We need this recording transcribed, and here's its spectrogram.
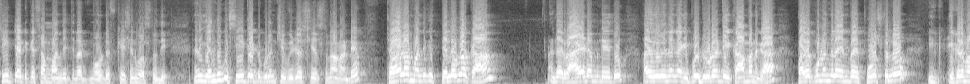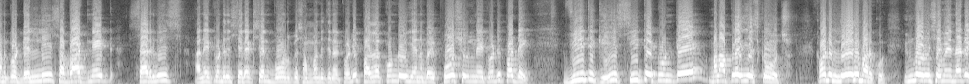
సీటెట్కి సంబంధించిన నోటిఫికేషన్ వస్తుంది. నేను ఎందుకు సీటెట్ గురించి వీడియోస్ చేస్తున్నానంటే చాలామందికి తెలియక అంటే రాయడం లేదు. అదేవిధంగా ఇప్పుడు చూడండి కామన్గా పదకొండు వందల ఎనభై పోస్టులు ఇక్కడ మనకు ఢిల్లీ సబార్డినేట్ సర్వీస్ అనేటువంటిది సెలక్షన్ బోర్డుకు సంబంధించినటువంటి పదకొండు ఎనభై పోస్టులు అనేటువంటి పడ్డాయి. వీటికి సీటెట్ ఉంటే మనం అప్లై చేసుకోవచ్చు. కాబట్టి లేదు మనకు. ఇంకో విషయం ఏంటంటే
